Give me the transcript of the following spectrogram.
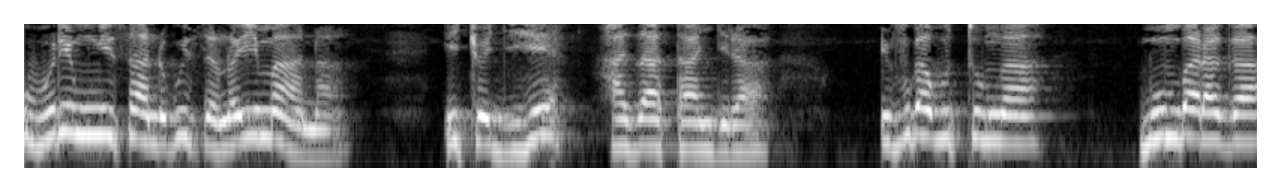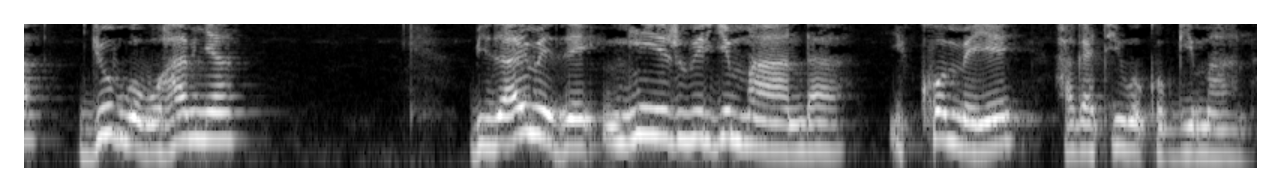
uburi mu isanduku y'isezerano y'imana icyo gihe hazatangira ivugabutumwa mu mbaraga by'ubwo buhamya bizaba bimeze nk'ijwi ry'impanda ikomeye hagati y'ubwoko bw'imana.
